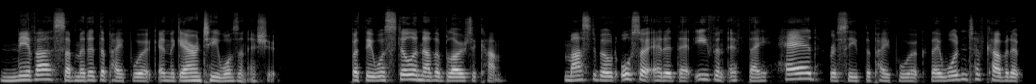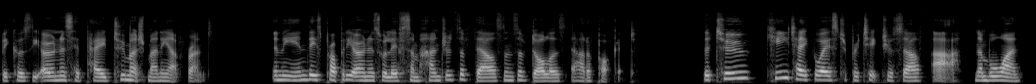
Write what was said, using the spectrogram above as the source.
never submitted the paperwork and the guarantee was an issue. But there was still another blow to come. Masterbuild also added that even if they had received the paperwork, they wouldn't have covered it because the owners had paid too much money up front. In the end, these property owners were left some hundreds of thousands of dollars out of pocket. The two key takeaways to protect yourself are number one,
